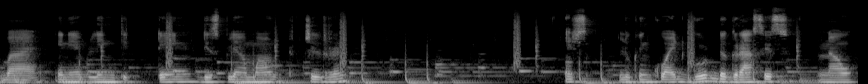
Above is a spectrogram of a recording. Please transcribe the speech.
by enabling the 10 display amount children. It's looking quite good. The grass is now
